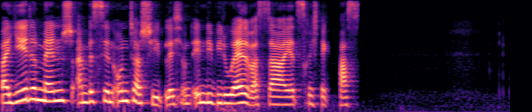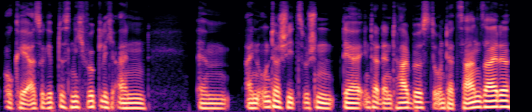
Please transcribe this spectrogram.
bei jedem Mensch ein bisschen unterschiedlich und individuell, was da jetzt richtig passt. Okay, also gibt es nicht wirklich einen, ähm, einen Unterschied zwischen der Interdentalbürste und der Zahnseide.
